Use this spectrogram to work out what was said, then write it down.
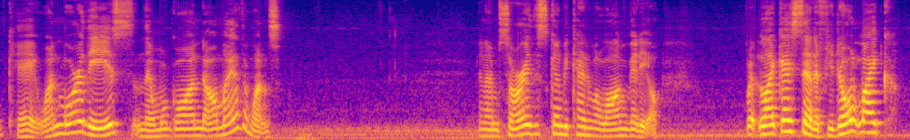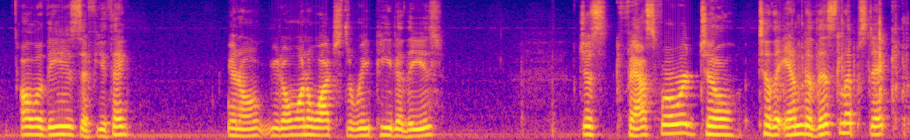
Okay, one more of these, and then we'll go on to all my other ones. And I'm sorry this is going to be kind of a long video. But like I said, if you don't like all of these, if you think, you know, you don't want to watch the repeat of these, just fast forward till, till the end of this lipstick,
